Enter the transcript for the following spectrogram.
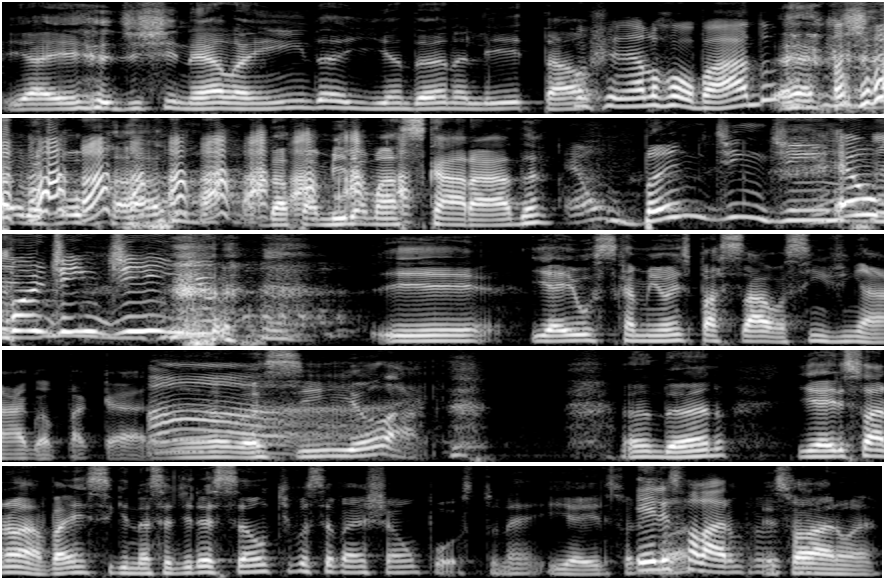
E aí, de chinelo ainda, e andando ali e tal. com chinelo roubado. É, com chinelo roubado, da família mascarada. É um bandindim. É um bandindinho. E, e aí os caminhões passavam assim, vinha água pra caramba, assim, e eu lá, andando. E aí eles falaram, ah, vai seguir nessa direção que você vai achar um posto, né? E aí eles foram Eles falaram pra Eles falaram, é.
